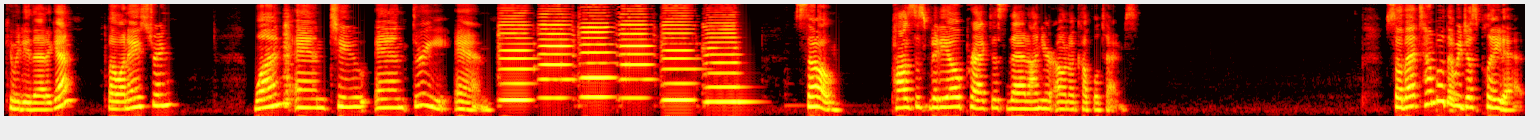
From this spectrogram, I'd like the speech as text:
Can we do that again? Bow on A string. One and two and three and. So, pause this video, practice that on your own a couple times. So that tempo that we just played at,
